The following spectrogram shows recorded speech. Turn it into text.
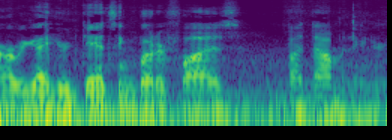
All right, we got here Dancing Butterflies by Dominator.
